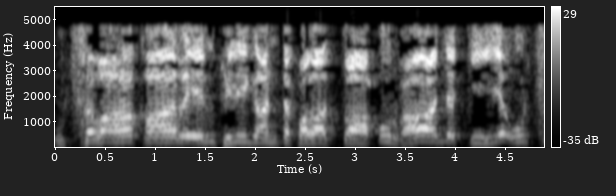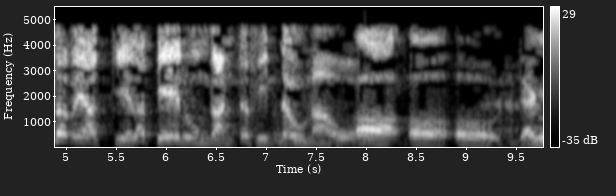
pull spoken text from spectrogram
උත්සවාකාරයෙන් පිළිගන්ට පවත්වාපු රාජකීය උත්සවයක් කියලා තේරුම් ගන්නට සිද්ධ වුණා ඕ. ඕ ඕ දැන්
